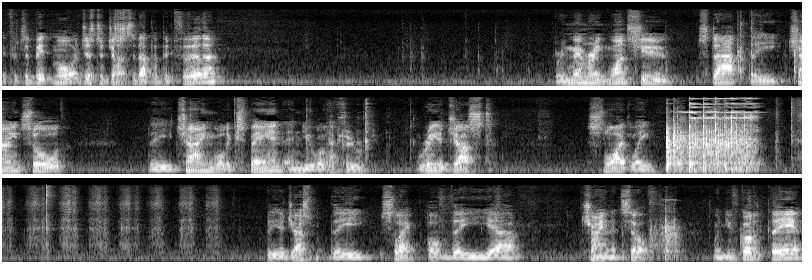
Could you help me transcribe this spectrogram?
If it's a bit more, just adjust it up a bit further. Remembering once you start the chainsaw, the chain will expand and you will have to readjust slightly the adjustment, the slack of the uh, chain itself. When you've got it there,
